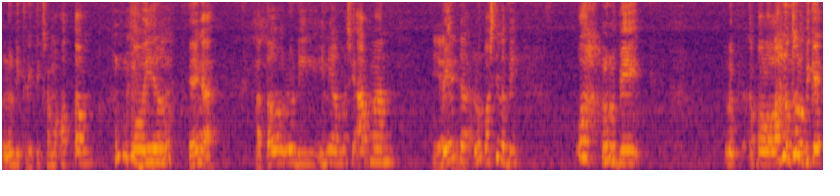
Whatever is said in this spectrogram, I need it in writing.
lu dikritik sama Otong Oil ya enggak? Atau lu di ini sama si Arman. Iya beda lu pasti lebih wah lu lebih lu ketololan tuh lebih kayak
